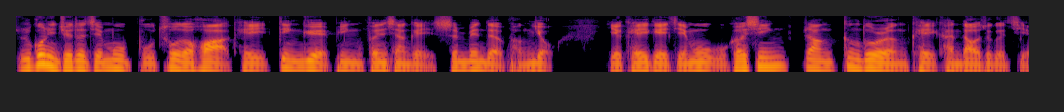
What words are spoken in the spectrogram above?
如果你觉得节目不错的话，可以订阅并分享给身边的朋友，也可以给节目五颗星，让更多人可以看到这个节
